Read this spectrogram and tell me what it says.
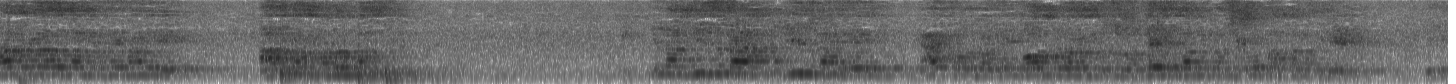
ಆ ಪ್ರಕಾರ ನಾವು ನಿರ್ಣಯ ಮಾಡಿ, ಆ ಪ್ರಕಾರ ಬಂತು ಇಲ್ಲ ಲೀಸ್ ಲೀಸ್ ಮಾಡಿ ಕೋರ್ಟ್ ಒಳಗೆ ಮುಗಿಸಲು ಅಂತ ಎಲ್ಲ ನಿರ್ದೇಶಕರು ಬಂದು ಹೇಳಿ ಈಗ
